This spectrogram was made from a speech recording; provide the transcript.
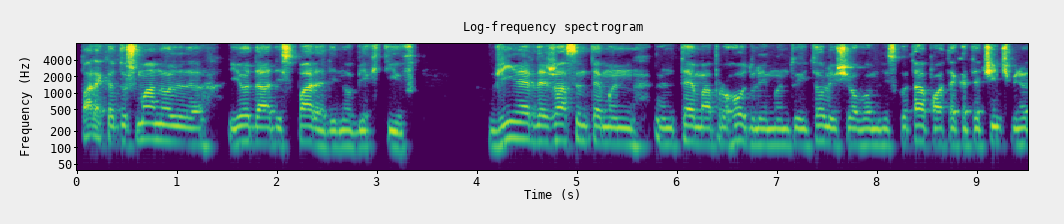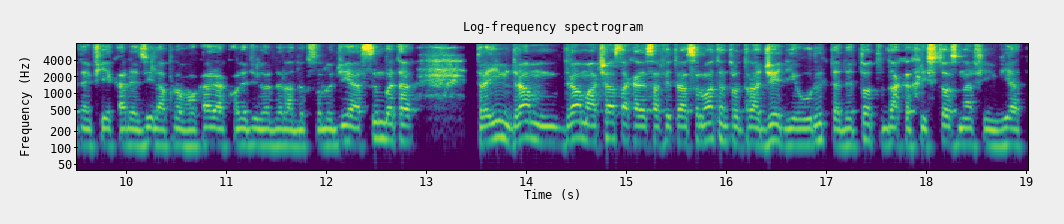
pare că dușmanul Ioda dispare din obiectiv. Vineri deja suntem în, în tema prohodului Mântuitorului și o vom discuta poate câte 5 minute în fiecare zi la provocarea colegilor de la Doxologia. Sâmbătă trăim dram, drama aceasta care s-ar fi transformat într-o tragedie urâtă de tot dacă Hristos n-ar fi înviat.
